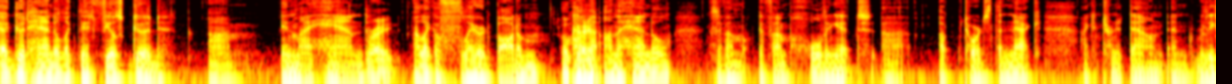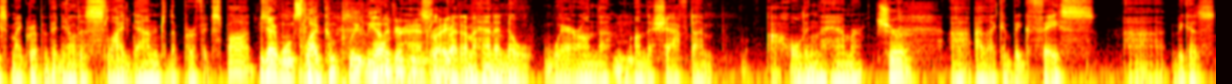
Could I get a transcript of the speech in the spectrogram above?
a good handle, like that feels good um, in my hand. Right. I like a flared bottom Okay. on, the, on the handle because if I'm if I'm holding it uh, up towards the neck, I can turn it down and release my grip a bit, and it'll just slide down into the perfect spot. Yeah, it won't slide completely out of your hand, slip right? Mm-hmm. out of my hand. I know where on the on the shaft I'm uh, holding the hammer. Sure. Uh, I like a big face uh, because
